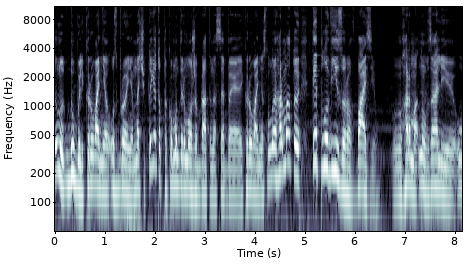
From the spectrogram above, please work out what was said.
ну, дубль керування озброєнням, начебто є, тобто командир може брати на себе керування основною гарматою. Тепловізора в базі. Гарма, ну, взагалі у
